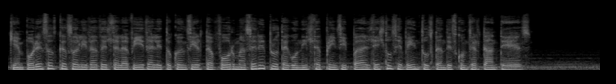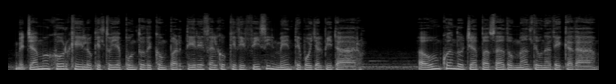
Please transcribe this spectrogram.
quien por esas casualidades de la vida le tocó en cierta forma ser el protagonista principal de estos eventos tan desconcertantes. Me llamo Jorge y lo que estoy a punto de compartir es algo que difícilmente voy a olvidar, aun cuando ya ha pasado más de una década.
